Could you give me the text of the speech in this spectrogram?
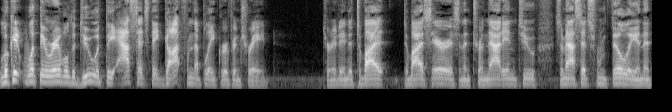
Look at what they were able to do with the assets they got from that Blake Griffin trade. Turn it into Tobias, Tobias Harris and then turn that into some assets from Philly and then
